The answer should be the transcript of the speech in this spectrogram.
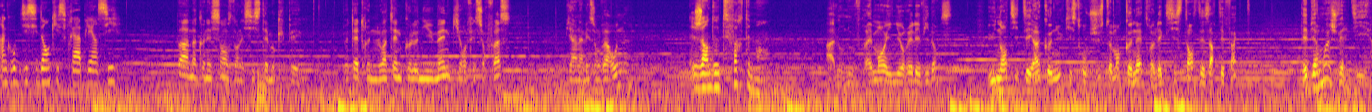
Un groupe dissident qui se ferait appeler ainsi? Pas à ma connaissance dans les systèmes occupés. Peut-être une lointaine colonie humaine qui refait surface Bien la maison Varun? J'en doute fortement. Allons-nous vraiment ignorer l'évidence? Une entité inconnue qui se trouve justement connaître l'existence des artefacts? Eh bien moi je vais le dire.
